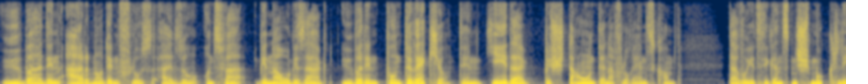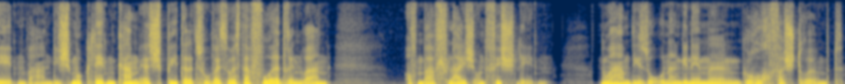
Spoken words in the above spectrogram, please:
Über den Arno, den Fluss also, und zwar genau gesagt über den Ponte Vecchio, den jeder bestaunt, der nach Florenz kommt. Da, wo jetzt die ganzen Schmuckläden waren. Die Schmuckläden kamen erst später dazu. Weißt du, was da vorher drin waren? Offenbar Fleisch- und Fischläden. Nur haben die so unangenehmen Geruch verströmt,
